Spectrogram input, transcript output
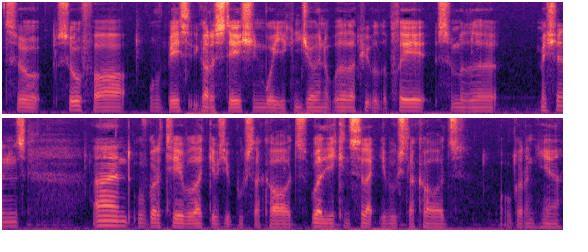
So, so far, we've basically got a station where you can join up with other people to play some of the missions. And we've got a table that gives you booster cards. Well, you can select your booster cards. What we've got in here.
